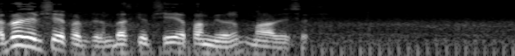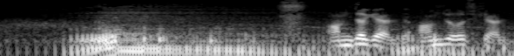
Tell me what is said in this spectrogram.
Ya böyle bir şey yapabilirim. Başka bir şey yapamıyorum maalesef. Amca geldi. Amca hoş geldin.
